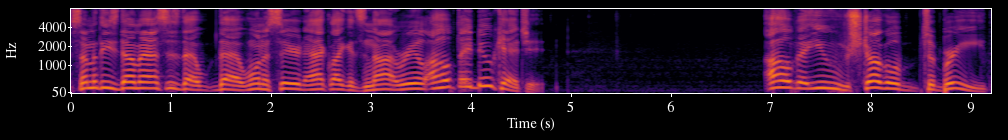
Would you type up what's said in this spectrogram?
Some of these dumbasses that that want to sit here and act like it's not real. I hope they do catch it. I hope that you struggle to breathe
